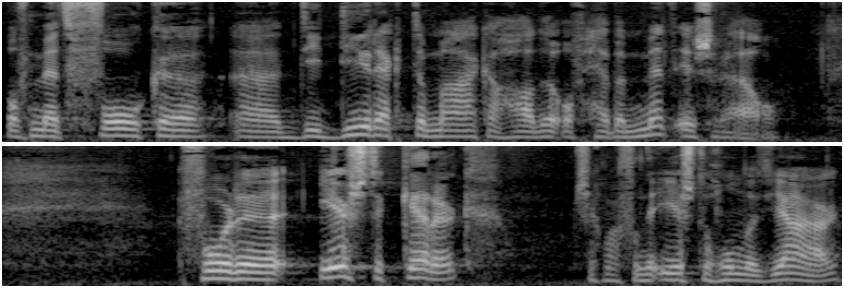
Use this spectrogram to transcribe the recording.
Of met volken uh, die direct te maken hadden of hebben met Israël. Voor de eerste kerk, zeg maar van de eerste honderd jaar,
